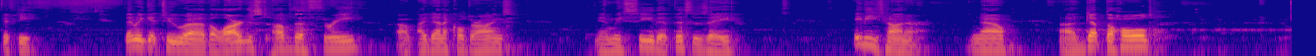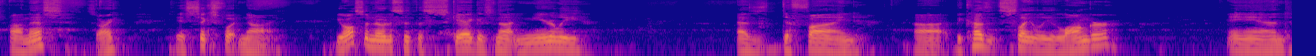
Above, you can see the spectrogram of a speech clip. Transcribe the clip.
50. Then we get to uh, the largest of the three uh, identical drawings, and we see that this is a 80 tonner. Now, uh, depth of hold on this, sorry, is six foot nine. You also notice that the skeg is not nearly as defined uh, because it's slightly longer and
